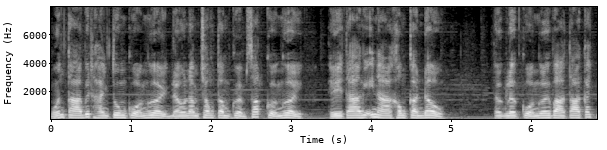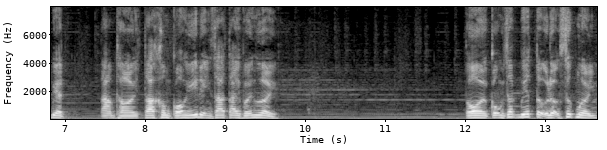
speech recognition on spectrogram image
muốn ta biết hành tung của ngươi đều nằm trong tầm kiểm soát của ngươi thì ta nghĩ là không cần đâu. Thực lực của ngươi và ta cách biệt, tạm thời ta không có ý định ra tay với ngươi. Tôi cũng rất biết tự lượng sức mình.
